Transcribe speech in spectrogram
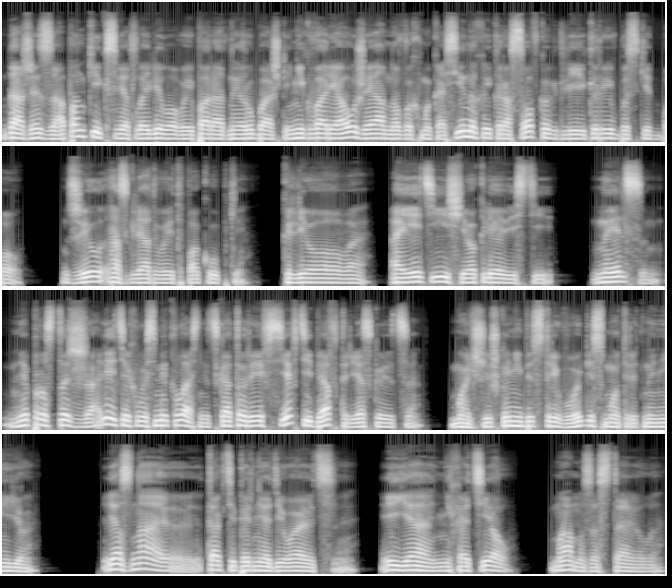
даже запонки к светло-лиловой парадной рубашке, не говоря уже о новых мокасинах и кроссовках для игры в баскетбол. Джилл разглядывает покупки. Клёво. А эти еще клёвести. Нельсон, мне просто жаль этих восьмиклассниц, которые все в тебя втрескаются. Мальчишка не без тревоги смотрит на нее. Я знаю, так теперь не одеваются. И я не хотел. Мама заставила.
